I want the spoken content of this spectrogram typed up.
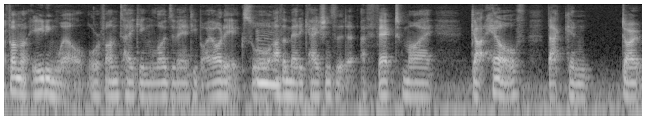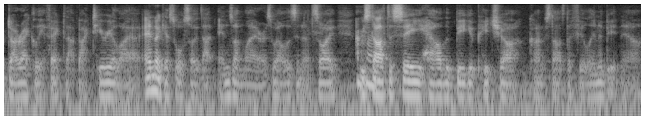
if I'm not eating well, or if I'm taking loads of antibiotics or other medications that affect my gut health, that can di- directly affect that bacteria layer, and I guess also that enzyme layer as well, isn't it? So I, we start to see how the bigger picture kind of starts to fill in a bit now.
